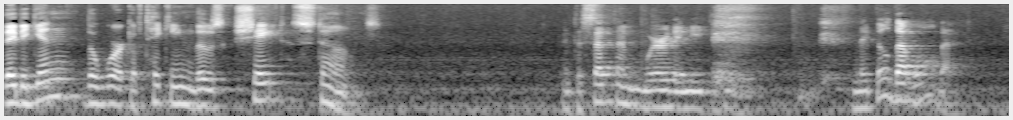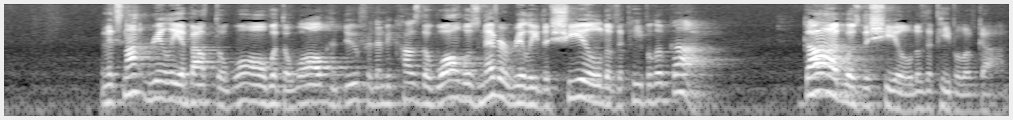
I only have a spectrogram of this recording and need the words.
they begin the work of taking those shaped stones and to set them where they need to be. And they build that wall back. And it's not really about the wall, what the wall can do for them, because the wall was never really the shield of the people of God. God was the shield of the people of God.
